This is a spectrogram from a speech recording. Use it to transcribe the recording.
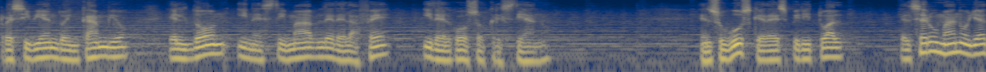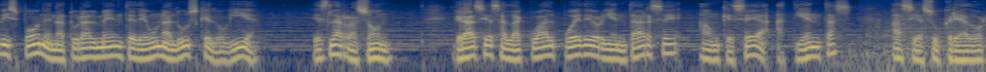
recibiendo en cambio el don inestimable de la fe y del gozo cristiano. En su búsqueda espiritual, el ser humano ya dispone naturalmente de una luz que lo guía. Es la razón, gracias a la cual puede orientarse, aunque sea a tientas, hacia su Creador.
